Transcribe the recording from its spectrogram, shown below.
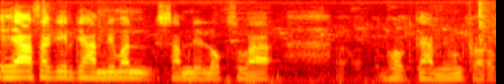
यही आशा करके हमने मन सामने लोकसभा भोट के हमने मन करब।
